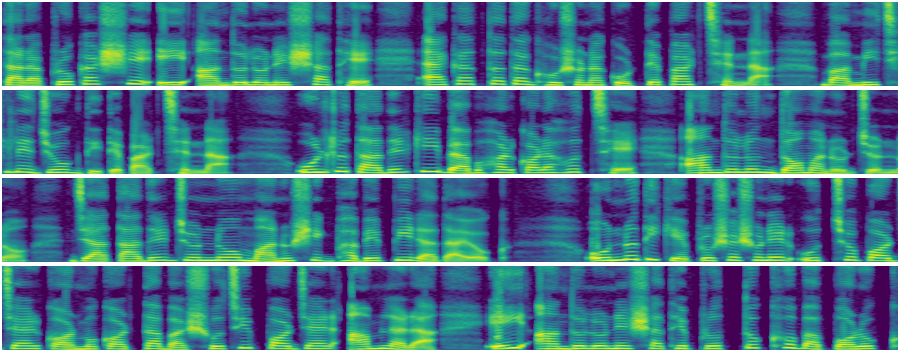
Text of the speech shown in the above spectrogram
তারা প্রকাশ্যে এই আন্দোলনের সাথে একাত্মতা ঘোষণা করতে পারছেন না বা মিছিলে যোগ দিতে পারছেন না। উল্টো তাদেরকেই ব্যবহার করা হচ্ছে আন্দোলন দমানোর জন্য, যা তাদের জন্য মানসিকভাবে পীড়াদায়ক। অন্যদিকে প্রশাসনের উচ্চ পর্যায়ের কর্মকর্তা বা সচিব পর্যায়ের আমলারা এই আন্দোলনের সাথে প্রত্যক্ষ বা পরোক্ষ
